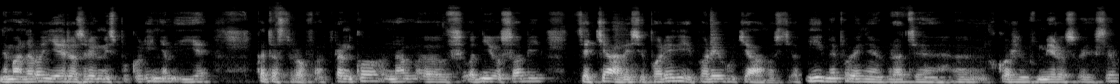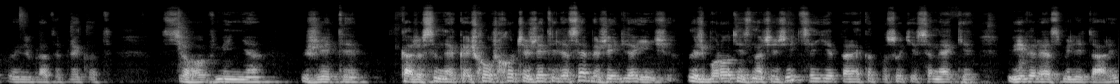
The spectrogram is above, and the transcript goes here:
нема народу, є розрив між поколінням і є катастрофа. Франко нам е, в одній особі це тяглись у пориві і порив у тяглості. І ми повинні брати е, кожен в міру своїх сил, повинні брати приклад з цього вміння жити. Каже Сенека, якщо хочеш жити для себе, жити для інших. Лиш боротись, значить жити, це є переклад, по суті, Сенеки Віверес Мілітарі.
